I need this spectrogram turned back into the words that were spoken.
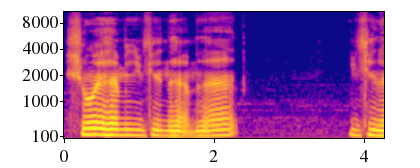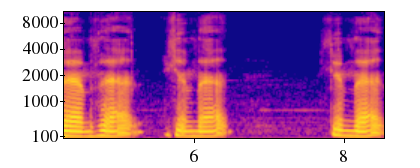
short heavy, you can have that. You can have that. You can have that. You can have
